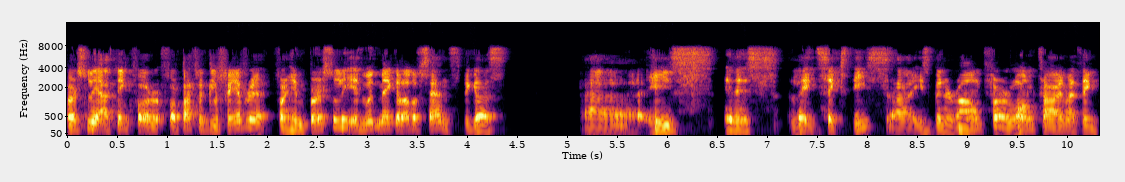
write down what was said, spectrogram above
personally, I think for for Patrick Lefevere, for him personally, it would make a lot of sense because uh, he's in his late sixties. Uh, he's been around for a long time. I think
